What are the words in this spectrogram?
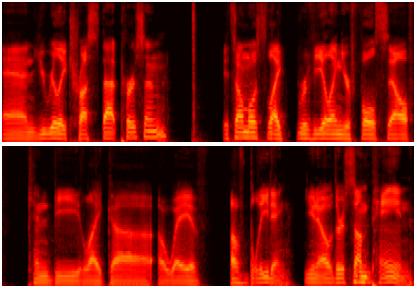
and you really trust that person, it's almost like revealing your full self can be like uh, a way of of bleeding. You know, there's some pain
